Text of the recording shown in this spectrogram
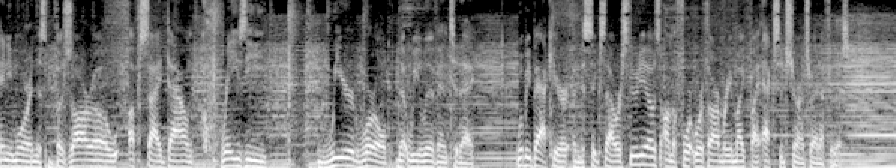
anymore in this bizarro, upside down, crazy, weird world that we live in today. We'll be back here in the Sig Sauer Studios on the Fort Worth Armory, Mike by X Insurance, right after this.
